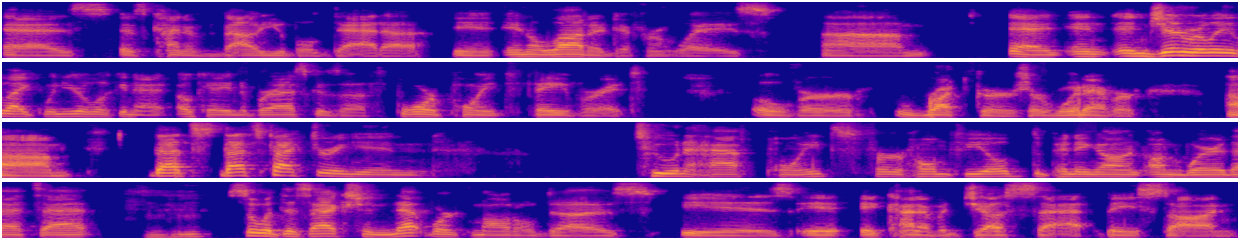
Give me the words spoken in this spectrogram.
as as kind of valuable data in, in a lot of different ways. Um, and, and and generally, like when you're looking at okay, Nebraska's a four point favorite over Rutgers or whatever. Um, that's that's factoring in two and a half points for home field, depending on on where that's at. Mm-hmm. So what this action network model does is it, it kind of adjusts that based on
